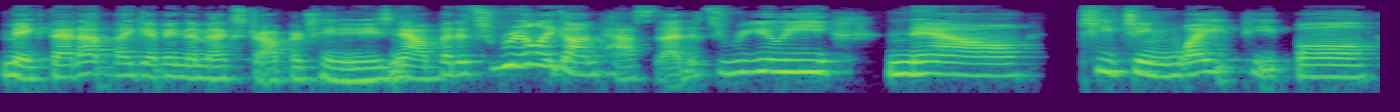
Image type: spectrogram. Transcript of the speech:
make that up by giving them extra opportunities now. But it's really gone past that. It's really now teaching white people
